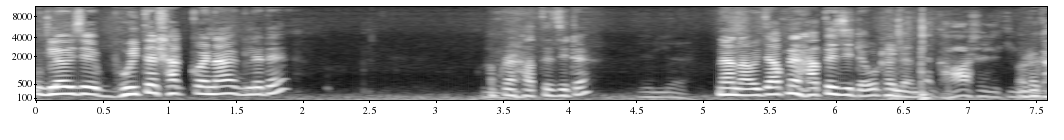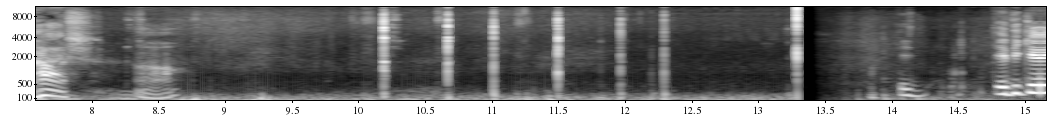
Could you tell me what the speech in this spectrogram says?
ওগুলো ওই যে ভুইতে শাক কয় না ওগুলো রে আপনার হাতে যেটা? না না ওই যে আপনার হাতে যেটা উঠাইলেন। ঘাস ওটা ঘাস। এদিকে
